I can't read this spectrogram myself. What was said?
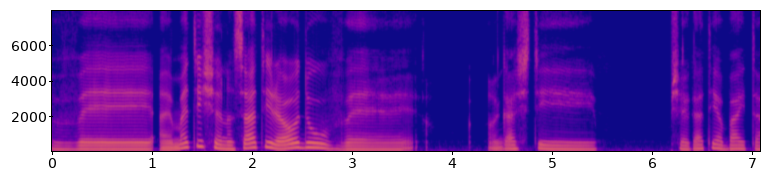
והאמת היא שנסעתי להודו והרגשתי שהגעתי הביתה.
